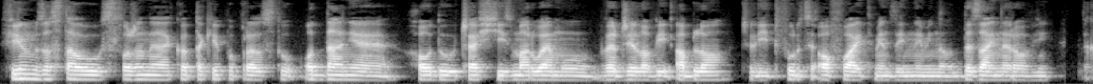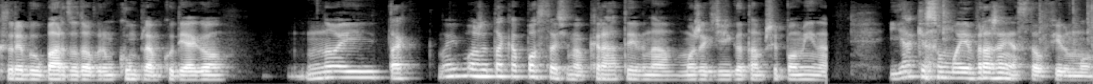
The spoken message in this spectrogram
Film został stworzony jako takie po prostu oddanie hołdu cześci zmarłemu Virgilowi Abloh, czyli twórcy Off-White, między innymi no, designerowi, który był bardzo dobrym kumplem Kudiego. No i tak, no i może taka postać no, kreatywna, może gdzieś go tam przypomina. Jakie są moje wrażenia z tego filmu?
